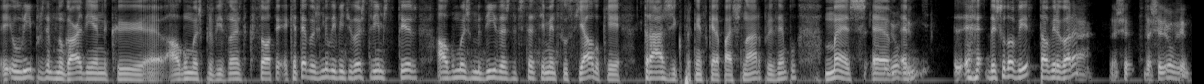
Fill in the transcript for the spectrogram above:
eu li, por exemplo, no Guardian que uh, algumas previsões de que, só te, que até 2022 teríamos de ter algumas medidas de distanciamento social, o que é trágico para quem se quer apaixonar, por exemplo, mas. Uh, deixou de ouvir? Está a ouvir agora? Ah, de ouvir.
